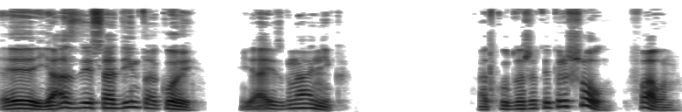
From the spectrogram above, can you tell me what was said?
«Э, я здесь один такой. Я изгнанник. Откуда же ты пришел, Фавн?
